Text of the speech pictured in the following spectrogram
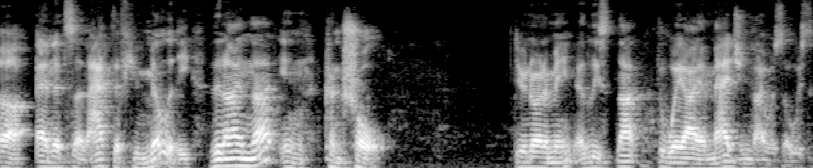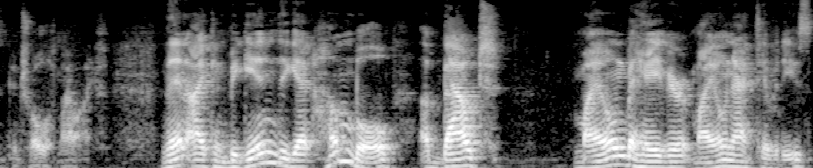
uh, and it's an act of humility, that I'm not in control. Do you know what I mean? At least not the way I imagined I was always in control of my life. Then I can begin to get humble about my own behavior, my own activities,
